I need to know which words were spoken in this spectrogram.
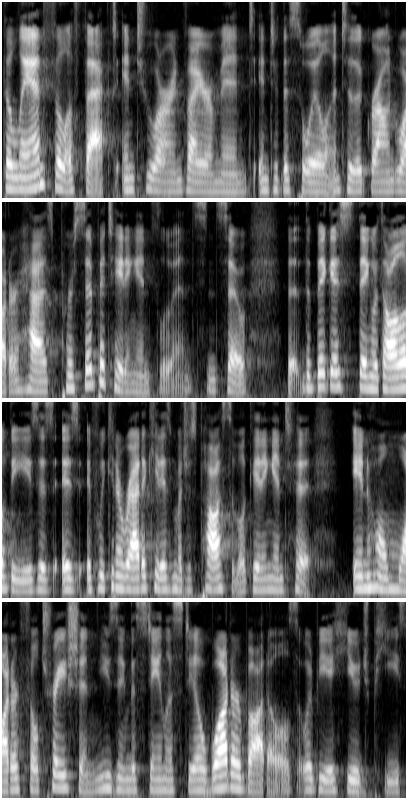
the landfill effect into our environment, into the soil, into the groundwater has precipitating influence. And so, the, the biggest thing with all of these is, is if we can eradicate as much as possible, getting into in home water filtration, using the stainless steel water bottles would be a huge piece.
